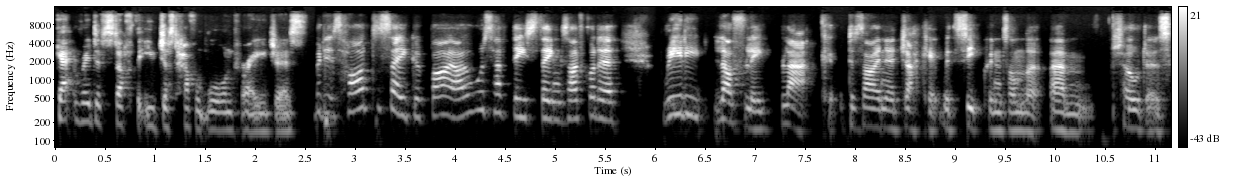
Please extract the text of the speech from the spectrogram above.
get rid of stuff that you just haven't worn for ages But it's hard to say goodbye. I always have these things. I've got a really lovely black designer jacket with sequins on the um, shoulders.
